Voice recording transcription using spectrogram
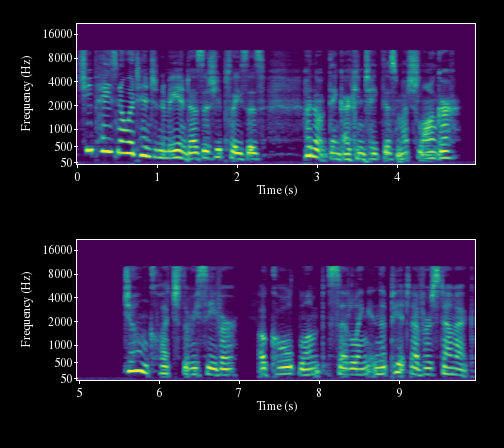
She pays no attention to me and does as she pleases. I don't think I can take this much longer. Joan clutched the receiver, a cold lump settling in the pit of her stomach.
